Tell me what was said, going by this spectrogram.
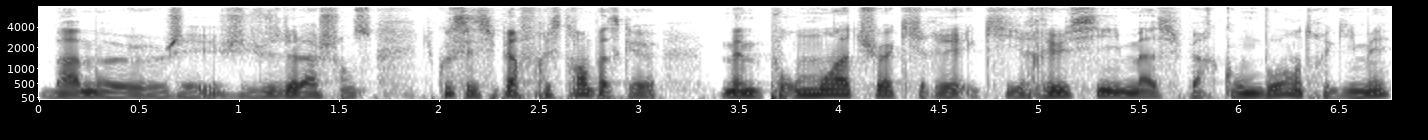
bam, euh, j'ai juste de la chance. Du coup, c'est super frustrant parce que même pour moi, tu vois, qui, qui réussit ma super combo, entre guillemets,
